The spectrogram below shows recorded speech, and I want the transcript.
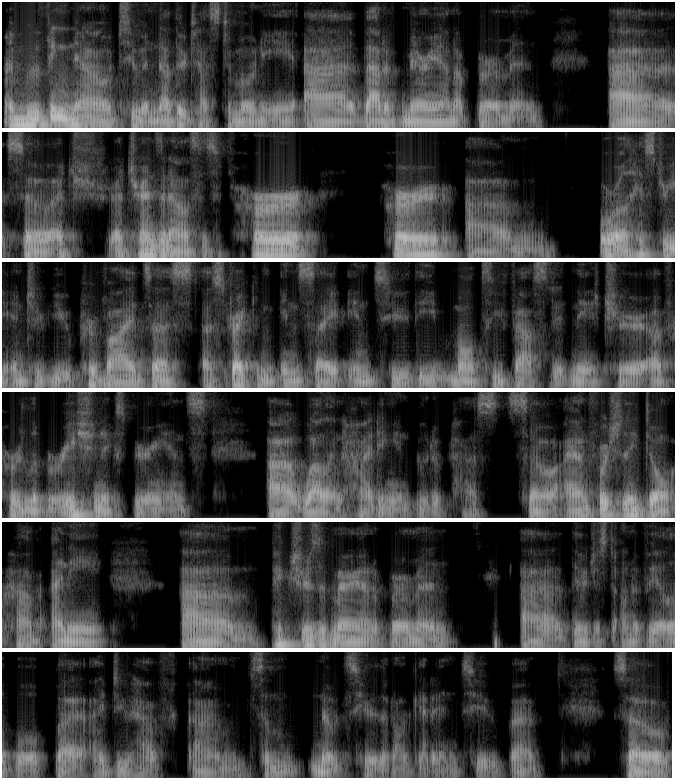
I'm moving now to another testimony, uh, that of Mariana Berman. Uh, so a, tr a trans analysis of her her um, oral history interview provides us a striking insight into the multifaceted nature of her liberation experience uh, while in hiding in Budapest. So I unfortunately don't have any um, pictures of Mariana Berman. Uh, they're just unavailable, but I do have um, some notes here that I'll get into. But so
